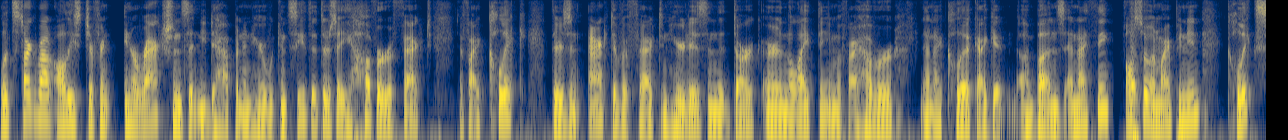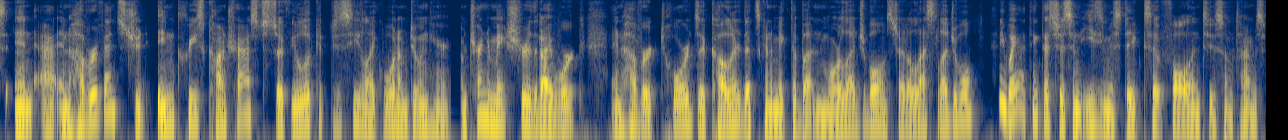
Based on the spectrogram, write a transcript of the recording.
let's talk about all these different interactions that need to happen in here. We can see that there's a hover effect. If I click, there's an active effect. And here it is in the dark or in the light theme. If I hover and I click, I get uh, buttons. And I think also, in my opinion, clicks and, and hover events should increase contrast. So if you look at to see like what I'm doing here, I'm trying to make sure that I work and hover towards a color that's going to make the button more legible instead of less legible. Anyway, I think that's just an easy mistake to fall into sometimes.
